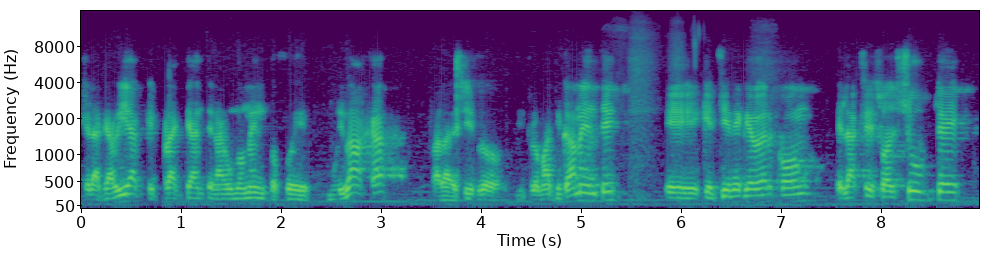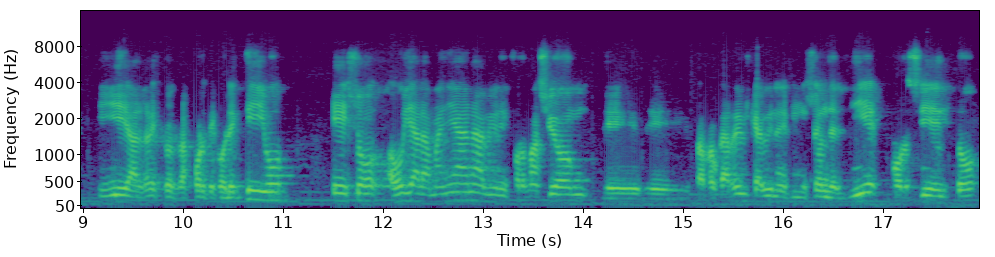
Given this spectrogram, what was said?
que la que había, que prácticamente en algún momento fue muy baja, para decirlo diplomáticamente, eh, que tiene que ver con el acceso al subte y al resto del transporte colectivo. Eso, hoy a la mañana había una información de, de ferrocarril que había una disminución del 10%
